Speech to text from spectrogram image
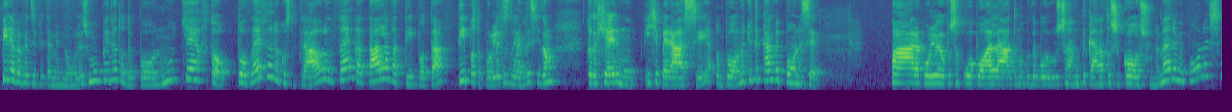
Πήρα βέβαια τις βιταμινούλες μου, πήρα τον τεπών μου και αυτό. Το δεύτερο 24ωρο δεν κατάλαβα τίποτα, τίποτα πολύ, δηλαδή σχεδόν και το χέρι μου είχε περάσει από τον πόνο και ούτε καν με πόνεσε πάρα πολύ όπως ακούω από άλλα άτομα που δεν μπορούσαν ούτε καν να το σηκώσουν. Εμένα με πόνεσε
